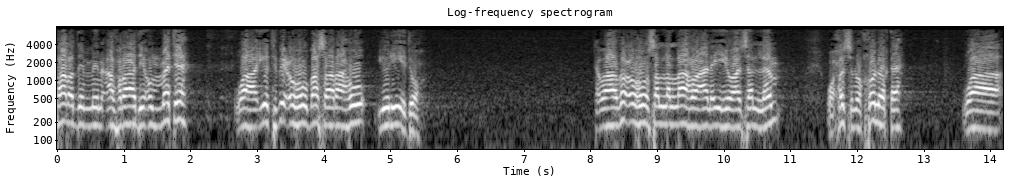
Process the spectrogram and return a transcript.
فرد من أفراد أمته ويتبعه بصره يريده. تواضعه صلى الله عليه وسلم وحسن خلقه وعدم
